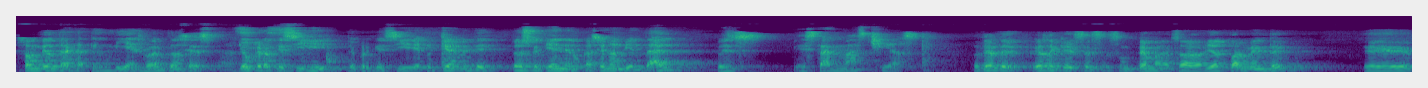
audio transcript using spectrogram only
son de otra categoría, ¿no? Entonces, yo creo que sí, yo creo que sí, efectivamente, todos los que tienen educación ambiental, pues están más chidos. Pero Fíjate, fíjate que ese es, es un tema, o sea, y actualmente eh,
